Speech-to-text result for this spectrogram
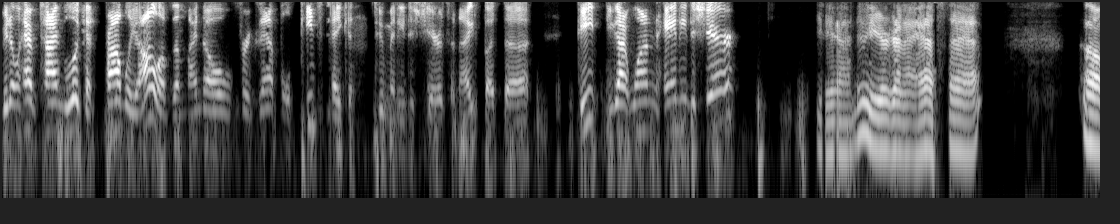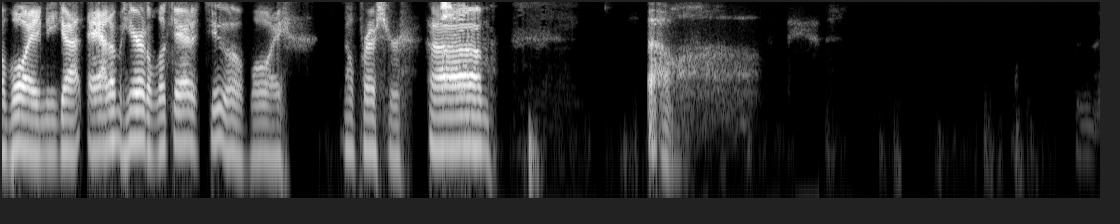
We don't have time to look at probably all of them. I know, for example, Pete's taken too many to share tonight, but uh, Pete, you got one handy to share? Yeah, I knew you were going to ask that. Oh boy, and you got Adam here to look at it too. Oh boy, no pressure. Um, oh, I'm not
